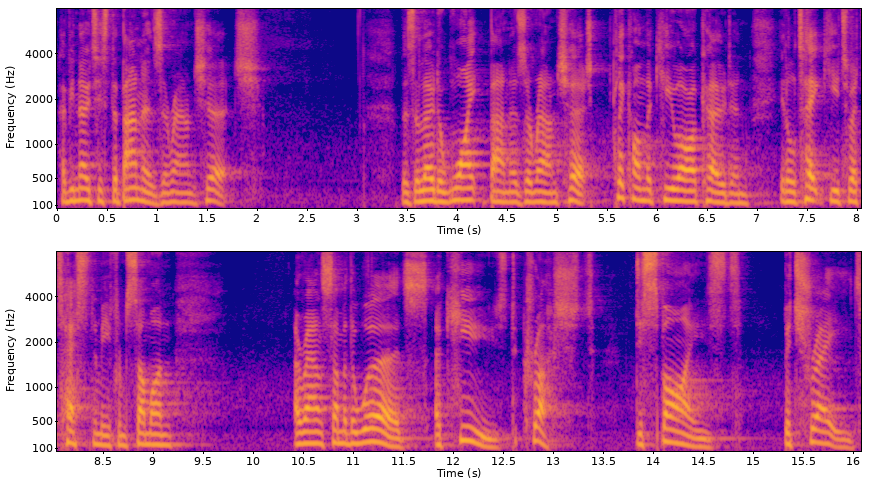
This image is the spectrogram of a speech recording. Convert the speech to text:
Have you noticed the banners around church? There's a load of white banners around church. Click on the QR code and it'll take you to a testimony from someone around some of the words accused, crushed, despised, betrayed.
